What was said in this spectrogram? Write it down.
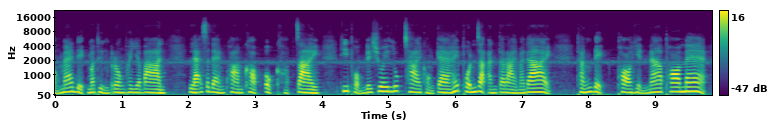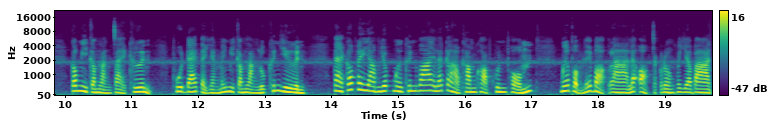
ของแม่เด็กมาถึงโรงพยาบาล และแสดงความขอบอกขอบใจ ที่ผมได้ช่วยลูกชายของแกให้พ้นจากอันตรายมาได้ ทั้งเด็กพอเห็นหน้าพ่อแม่ ก็มีกำลังใจขึ้น พูดได้แต่ยังไม่มีกำลังลุกขึ้นยืน แต่ก็พยายามยกมือขึ้นไหว้และกล่าวคำขอบคุณผม เมื่อผมได้บอกลาและออกจากโรงพยาบาล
